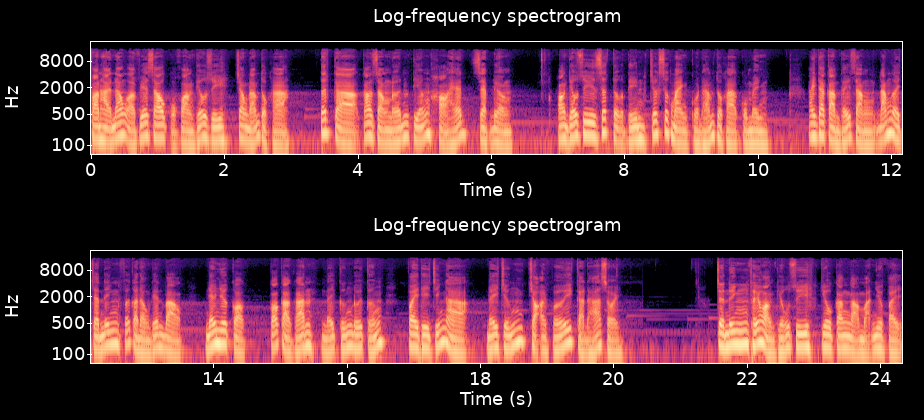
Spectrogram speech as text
Phan Hải Nông ở phía sau của Hoàng Thiếu Duy trong đám thuộc hạ. Tất cả cao giọng lớn tiếng hò hét dẹp đường. Hoàng Thiếu Duy rất tự tin trước sức mạnh của đám thuộc hạ của mình. Anh ta cảm thấy rằng đám người Trần Ninh với cả Đồng Thiên Bảo nếu như có, có cả gan lấy cứng đối cứng, vậy thì chính là lấy trứng trọi với cả đá rồi. Trần Ninh thấy Hoàng Thiếu Duy kiêu căng ngạo mạn như vậy,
